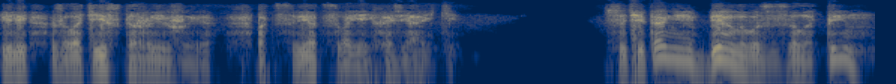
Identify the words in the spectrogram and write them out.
или золотисто-рыжие под цвет своей хозяйки. Сочетание белого с золотым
